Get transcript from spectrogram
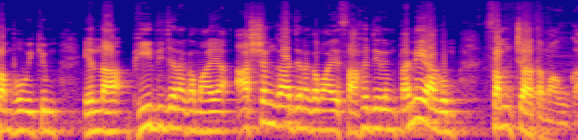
സംഭവിക്കും എന്ന ഭീതിജനകമായ ആശങ്കാജനകമായ സാഹചര്യം തന്നെയാകും സംജാതമാവുക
